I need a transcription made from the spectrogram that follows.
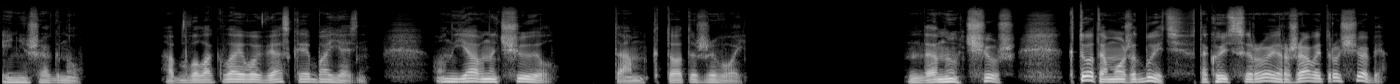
и не шагнул. Обволокла его вязкая боязнь. Он явно чуял. Там кто-то живой. Да ну, чушь. Кто там может быть в такой сырой ржавой трущобе?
